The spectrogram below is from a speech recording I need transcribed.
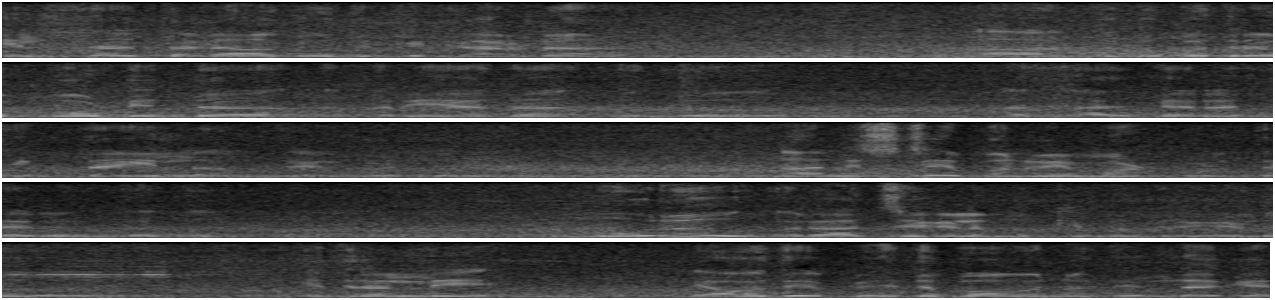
ಕೆಲಸ ತಡ ಆಗೋದಕ್ಕೆ ಕಾರಣ ತುಂಗಭದ್ರಾ ಬೋರ್ಡಿಂದ ಸರಿಯಾದ ಒಂದು ಸಹಕಾರ ಸಿಗ್ತಾ ಇಲ್ಲ ಅಂತ ಹೇಳ್ಬಿಟ್ಟು ನಾನಿಷ್ಟೇ ಮನವಿ ಮಾಡ್ಕೊಳ್ತಾ ಇರುವಂಥದ್ದು. ಮೂರು ರಾಜ್ಯಗಳ ಮುಖ್ಯಮಂತ್ರಿಗಳು ಇದರಲ್ಲಿ ಯಾವುದೇ ಭೇದ ಭಾವ ಅನ್ನೋದಿಲ್ಲದಾಗೇ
